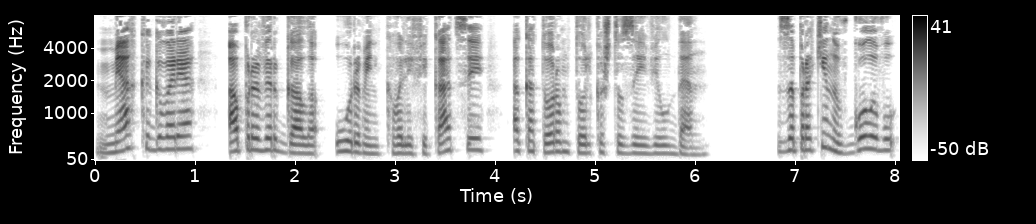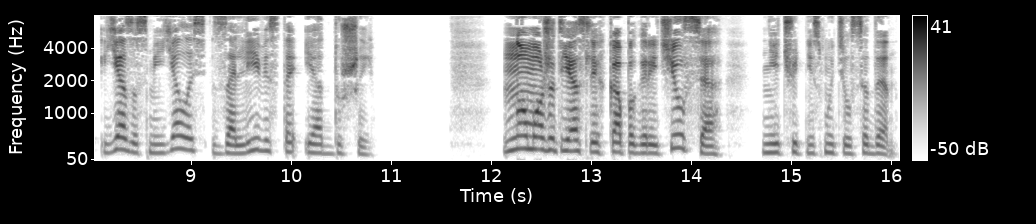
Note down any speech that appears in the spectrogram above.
мягко говоря, опровергала уровень квалификации, о котором только что заявил Дэн. Запрокинув голову, я засмеялась заливисто и от души. «Ну, может, я слегка погорячился», — ничуть не смутился Дэн.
